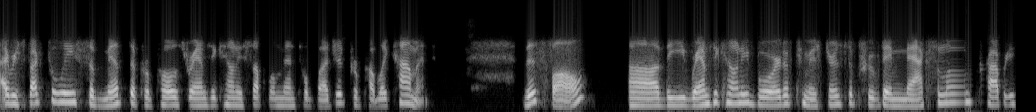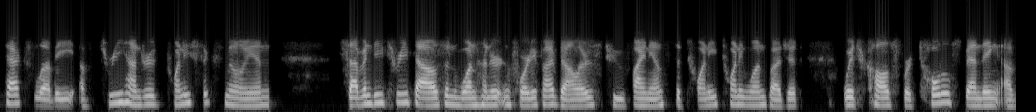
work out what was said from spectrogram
I respectfully submit the proposed Ramsey County supplemental budget for public comment. This fall, uh, the Ramsey County Board of Commissioners approved a maximum property tax levy of $326,073,145 to finance the 2021 budget, which calls for total spending of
